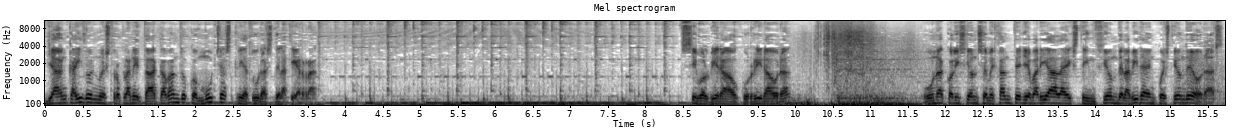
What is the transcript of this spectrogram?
ya han caído en nuestro planeta acabando con muchas criaturas de la Tierra. Si volviera a ocurrir ahora, una colisión semejante llevaría a la extinción de la vida en cuestión de horas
